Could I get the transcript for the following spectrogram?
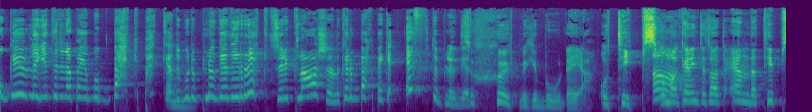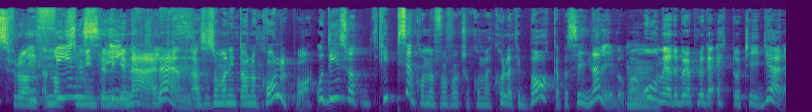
åh gud lägg inte dina pengar på att backpacka, Mm. du borde plugga direkt så är det klart sen. Då kan du backpacka efter efter plugget. Så sjukt mycket borde jag. Och tips. Ja. Och man kan inte ta ett enda tips från Det något som inte ligger nära tips. en. Alltså som man inte har någon koll på. Och det är så att tipsen kommer från folk som kommer att kolla tillbaka på sina liv och bara Mm. åh jag hade börjat plugga ett år tidigare.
